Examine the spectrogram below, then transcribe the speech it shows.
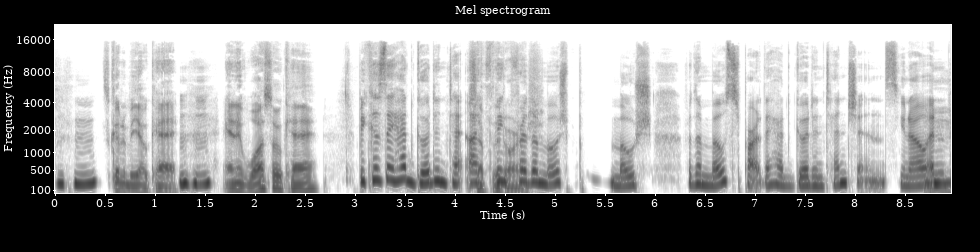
hmm it's gonna be okay. hmm And it was okay. because they had good intent i for the think for the most most for the most part they had good intentions you know and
